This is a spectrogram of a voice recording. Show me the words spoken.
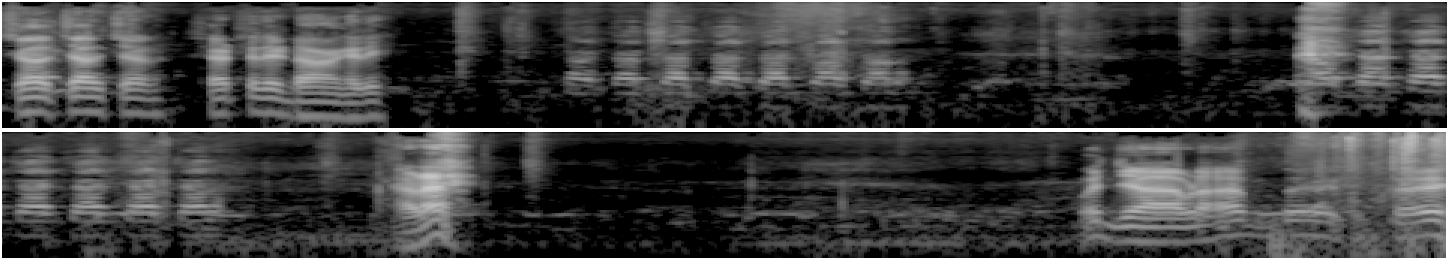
ਚੱਲ ਚੱਲ ਚੱਲ ਸੈੱਟ ਦੇ ਡਾਂਗ ਇਹਦੇ ਚੱਲ ਚੱਲ ਚੱਲ ਚੱਲ ਚੱਲ ਚੱਲ ਚੱਲ ਚੱਲ ਚੱਲ ਚੱਲ ਚੱਲ ਚੱਲ ਉਹ ਜਾਵੜਾ ਬੇਟੇ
